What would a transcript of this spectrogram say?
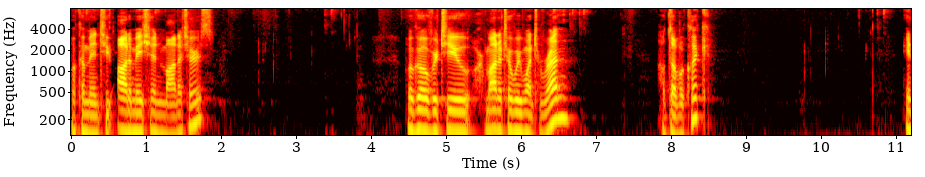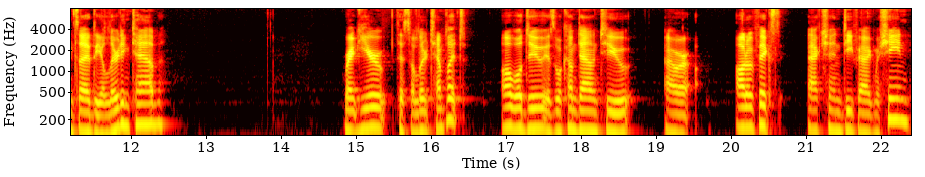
we'll come into automation monitors. We'll go over to our monitor we want to run. I'll double click. Inside the alerting tab, right here, this alert template, all we'll do is we'll come down to our autofix action defrag machine.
